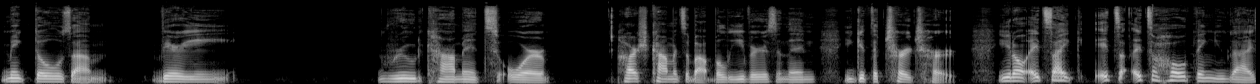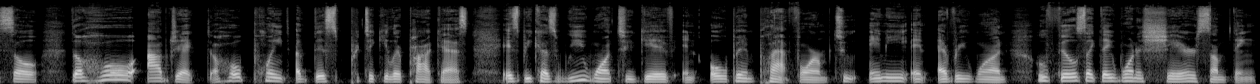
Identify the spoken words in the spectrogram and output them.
make those, um, very rude comments or harsh comments about believers and then you get the church hurt. You know, it's like, it's, it's a whole thing, you guys. So the whole object, the whole point of this particular podcast is because we want to give an open platform to any and everyone who feels like they want to share something,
